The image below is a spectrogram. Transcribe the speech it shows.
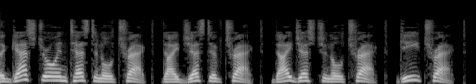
The gastrointestinal tract, digestive tract, digestional tract, GI tract,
